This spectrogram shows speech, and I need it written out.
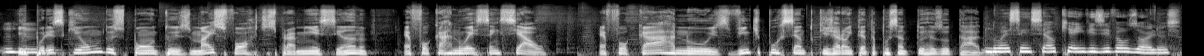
Uhum. E por isso que um dos pontos mais fortes pra mim esse ano é focar no essencial. É focar nos 20% que geram 80% do resultado. No essencial que é invisível aos olhos.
